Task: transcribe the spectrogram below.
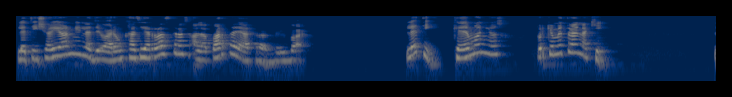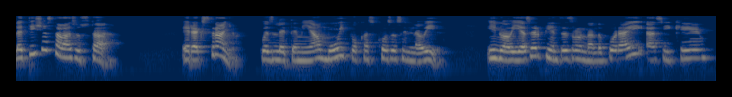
Leticia y Arnie la llevaron casi a rastras a la parte de atrás del bar. Letty, ¿qué demonios? ¿Por qué me traen aquí? Leticia estaba asustada. Era extraño, pues le temía muy pocas cosas en la vida, y no había serpientes rondando por ahí, así que...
